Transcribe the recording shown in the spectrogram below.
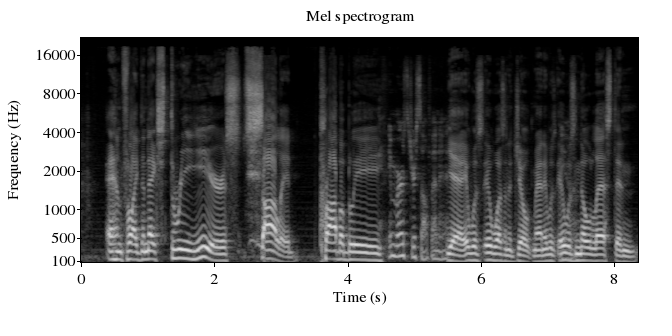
and for like the next three years, solid, probably, Immersed yourself in it. yeah, it was it wasn't a joke, man. It was it was no less than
